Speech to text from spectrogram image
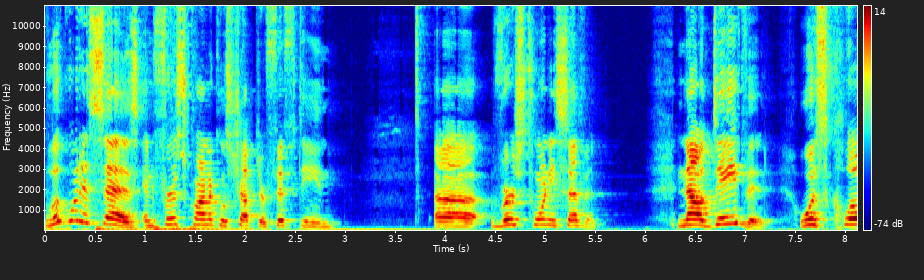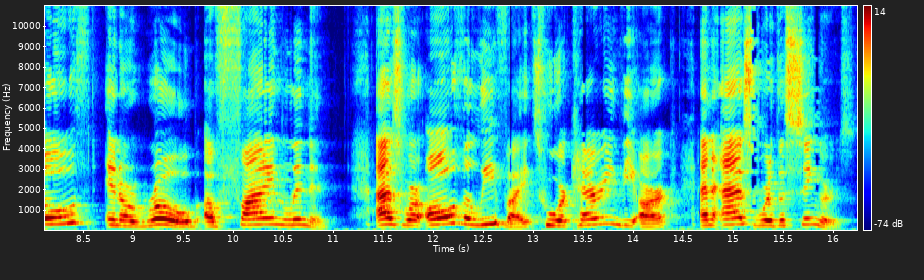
Look what it says in First Chronicles chapter fifteen, uh, verse twenty-seven. Now David was clothed in a robe of fine linen, as were all the Levites who were carrying the ark, and as were the singers.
